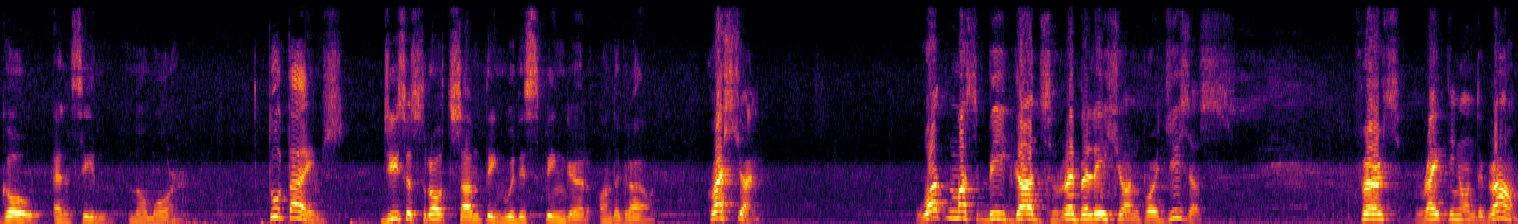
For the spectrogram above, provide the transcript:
Go and sin no more. Two times, Jesus wrote something with his finger on the ground. Question. What must be God's revelation for Jesus? First, writing on the ground.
